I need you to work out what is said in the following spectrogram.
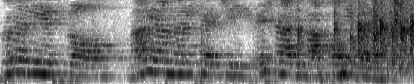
prvé miesto Marian Malicherčík, Eškády Bach Pohybe.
